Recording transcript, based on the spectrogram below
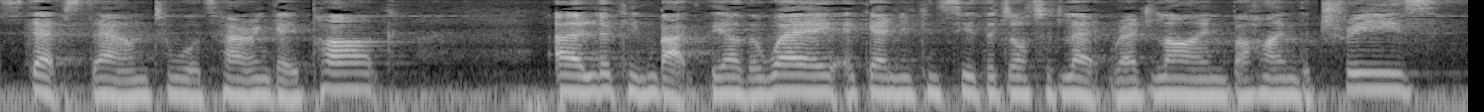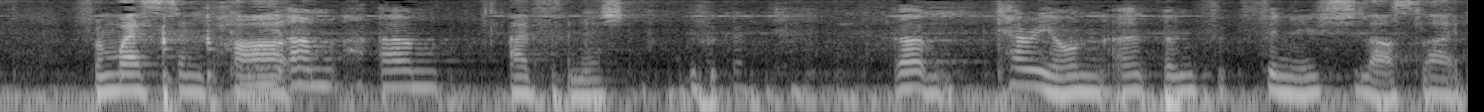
steps down towards Haringey Park. Uh, looking back the other way, again, you can see the dotted red line behind the trees from Weston Park. Um, um, I've finished. Um, carry on and, and finish. Last slide.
